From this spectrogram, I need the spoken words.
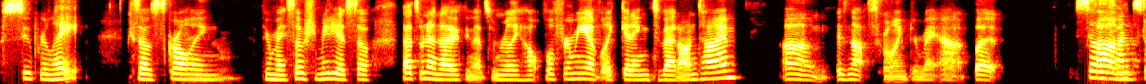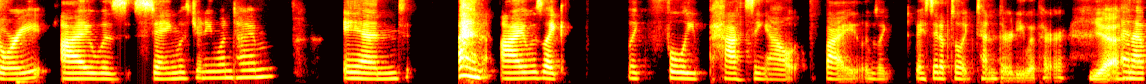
was super late because I was scrolling through my social media. So that's been another thing that's been really helpful for me of like getting to bed on time. Um, is not scrolling through my app. But So fun Um, story. I was staying with Jenny one time and and I was like like fully passing out by it was like I stayed up till like 10 30 with her yeah. and I'm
